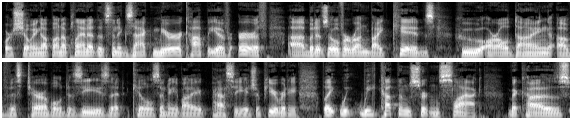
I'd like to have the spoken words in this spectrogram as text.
or showing up on a planet that's an exact mirror copy of Earth, uh, but it's overrun by kids who are all dying of this terrible disease that kills anybody past the age of puberty. Like, we, we cut them certain slack because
